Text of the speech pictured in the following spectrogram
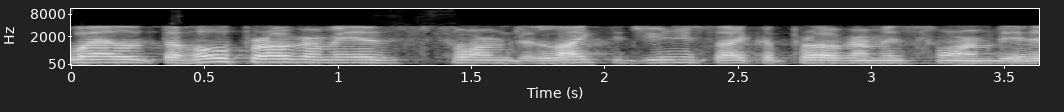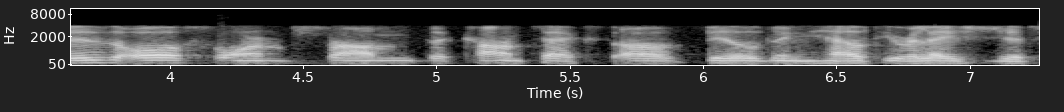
Well, the whole program is formed, like the junior cycle program is formed. It is all formed from the context of building healthy relationships,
